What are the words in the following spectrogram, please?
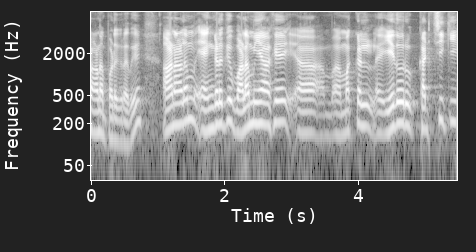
காணப்படுகிறது. ஆனாலும் எங்களுக்கு வளமையாக மக்கள் ஏதோ ஒரு கட்சிக்கு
